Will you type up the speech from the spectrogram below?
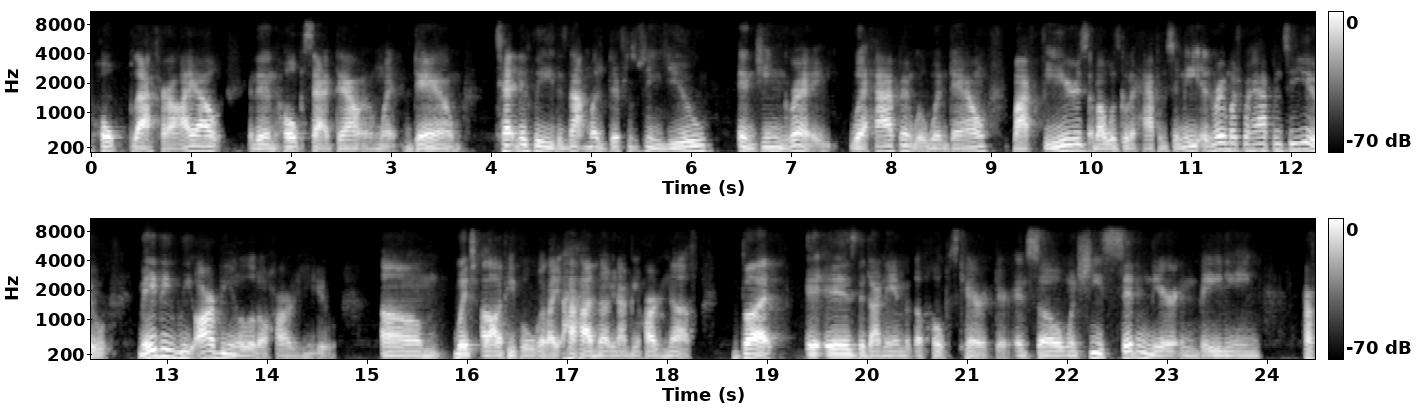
Hope blacked her eye out. And then Hope sat down and went, damn, technically, there's not much difference between you and Jean Grey. What happened, what went down, my fears about what's going to happen to me is very much what happened to you. Maybe we are being a little hard on you, um, which a lot of people were like, haha, no, you're not being hard enough. But it is the dynamic of Hope's character. And so when she's sitting there invading her,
